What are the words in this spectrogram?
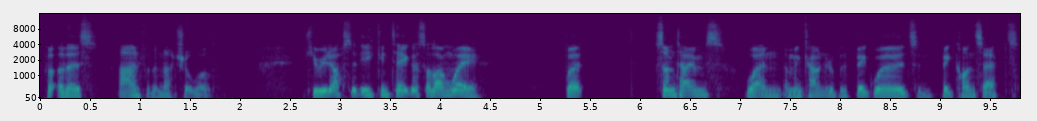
for others, and for the natural world. Curiosity can take us a long way, but sometimes when I'm encountered with big words and big concepts,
